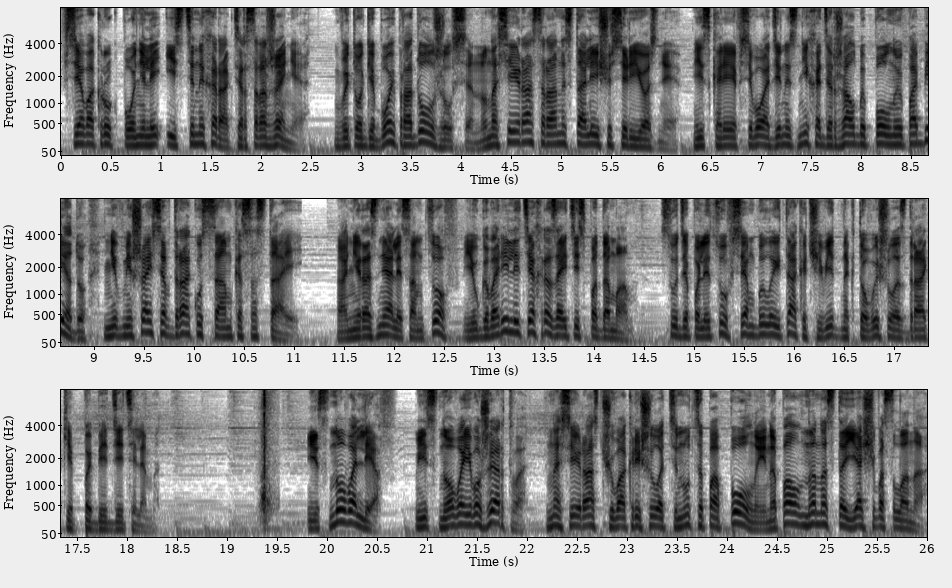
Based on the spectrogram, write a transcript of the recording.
все вокруг поняли истинный характер сражения. В итоге бой продолжился, но на сей раз раны стали еще серьезнее. И скорее всего один из них одержал бы полную победу, не вмешайся в драку самка со стаей. Они разняли самцов и уговорили тех разойтись по домам. Судя по лицу, всем было и так очевидно, кто вышел из драки победителем. И снова лев. И снова его жертва. На сей раз чувак решил оттянуться по полной и напал на настоящего слона.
